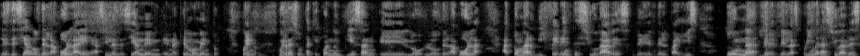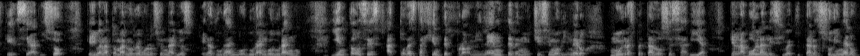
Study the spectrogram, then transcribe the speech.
les decían los de la bola, ¿eh? Así les decían en, aquel momento. Bueno, pues resulta que cuando empiezan eh, los de la bola a tomar diferentes ciudades del país, una de, las primeras ciudades que se avisó que iban a tomar los revolucionarios era Durango, Durango, Durango. Y entonces a toda esta gente prominente de muchísimo dinero, muy respetado, se sabía que la bola les iba a quitar su dinero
